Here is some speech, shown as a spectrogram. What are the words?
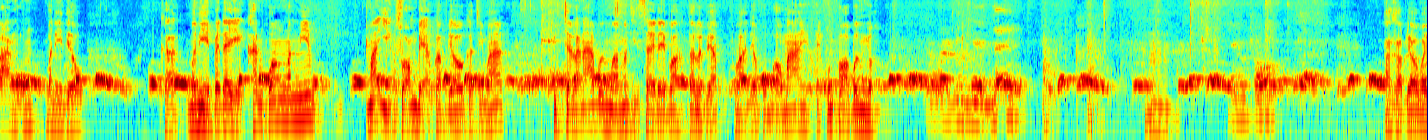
บางลงบัดนี้เดี๋ยวก็มื่อนี้ไปได้คันควางมันมีมาอีกสองแบบครับเดี๋ยวก็สิมาพิจารณาเบิ่งว่ามันสิใส่ได้บ่แต่ละแบบเพราะว่าเดี๋ยวผมเอามาให้ให้คุณพ่อเบิ่งอยู่รุ่นนี้ใหญ่นี่โตอะครับเดี๋ยวเอาไว้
